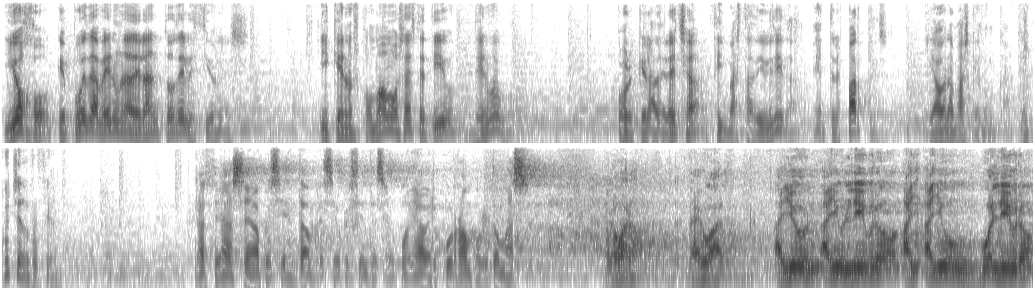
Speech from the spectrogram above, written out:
Y ojo, que puede haber un adelanto de elecciones y que nos comamos a este tío de nuevo, porque la derecha encima está dividida en tres partes y ahora más que nunca. Escuchen, Rufián. Gracias, señora presidenta. Hombre, señor presidente, se lo podía haber currado un poquito más. Pero bueno, da igual. Hay un, hay un libro, hay, hay, un buen libro,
